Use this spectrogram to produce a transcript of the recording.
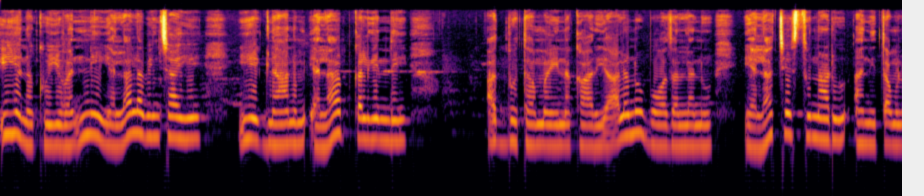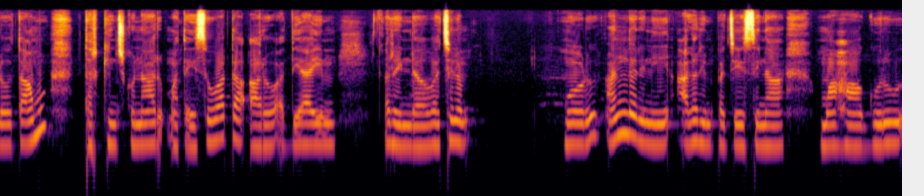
ఈయనకు ఇవన్నీ ఎలా లభించాయి? ఈ జ్ఞానం ఎలా కలిగింది? అద్భుతమైన కార్యాలను బోధనలను ఎలా చేస్తున్నాడు అని తమలో తాము తర్కించుకున్నారు. మత సువార్త ఆరో అధ్యాయం రెండవ వచనం. మూడు అందరినీ అలరింపచేసిన మహాగురువు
